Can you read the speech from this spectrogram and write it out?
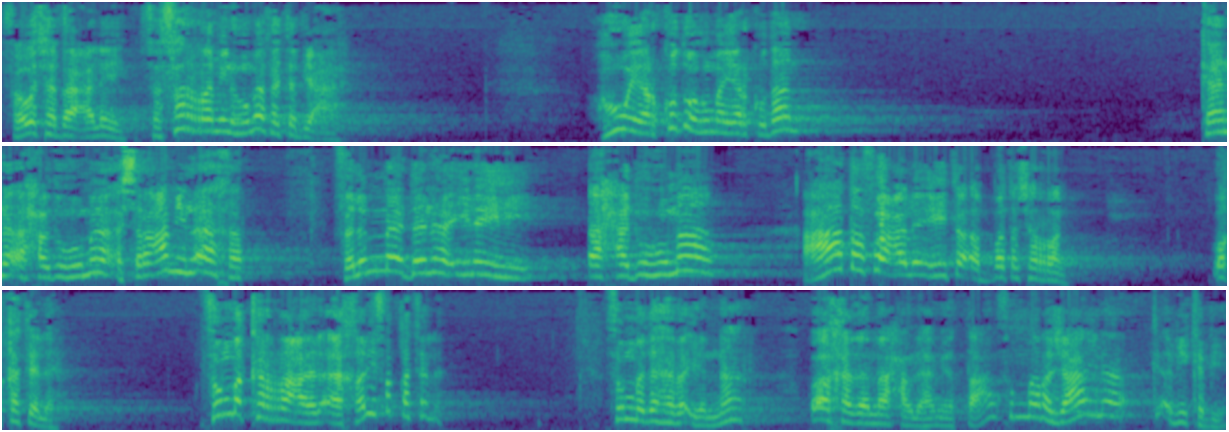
فوثب عليه ففر منهما فتبعاه. هو يركض وهما يركضان كان أحدهما أسرع من الآخر. فلما دنا إليه أحدهما عاطف عليه تأبط شرا وقتله ثم كر على الآخر فقتله. ثم ذهب إلى النار وأخذ ما حولها من الطعام ثم رجع إلى أبي كبير.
